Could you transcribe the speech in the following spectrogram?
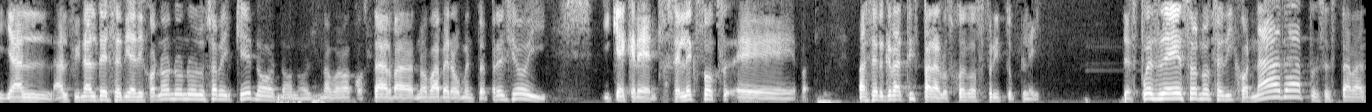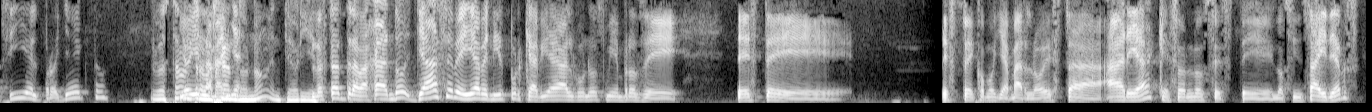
Y ya al, al final de ese día dijo, no, no, no, no saben qué, no, no, no, no va a costar, va- no va a haber aumento de precio y, ¿y qué creen? Pues el Xbox eh, va a ser gratis para los juegos free to play. Después de eso no se dijo nada, pues estaba así el proyecto. Lo estaban en trabajando, ¿no? En teoría. Lo están trabajando. Ya se veía venir porque había algunos miembros de, de este, este, ¿cómo llamarlo? Esta área, que son los, este, los insiders,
